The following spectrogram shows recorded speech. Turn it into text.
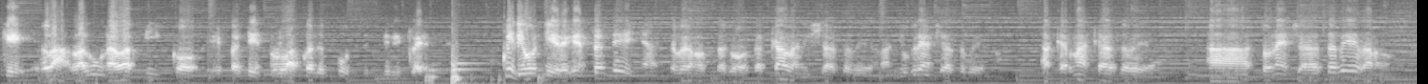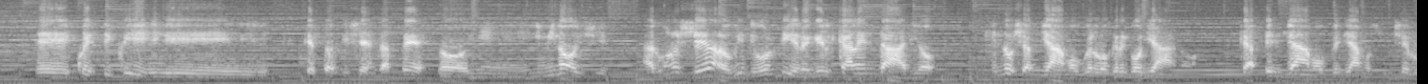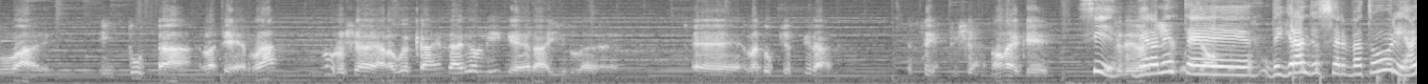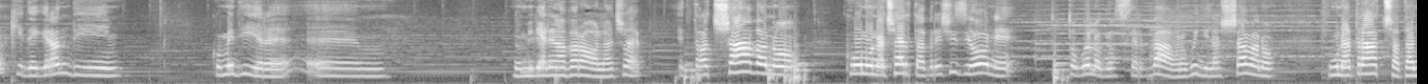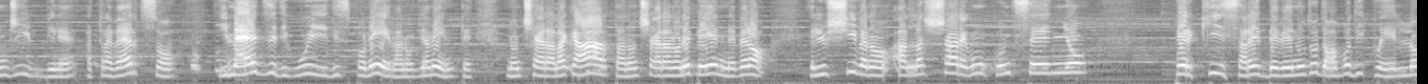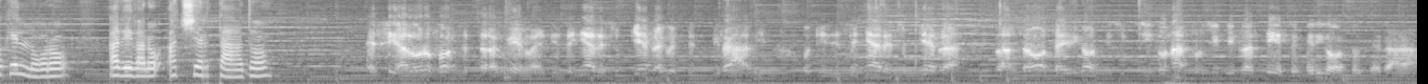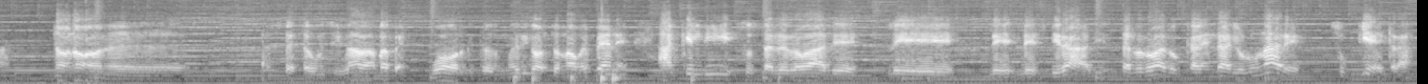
che là la Luna va a picco e fa dentro l'acqua del pozzo e si riflette. Quindi vuol dire che in Sardegna sapevano questa cosa, a Calanice la sapevano, a New Grange la sapevano, a Carnacca la sapevano, a Stoneggia la sapevano e questi qui che sto dicendo a i, i minoici la conoscevano, quindi vuol dire che il calendario che noi abbiamo, quello gregoriano, che appendiamo vediamo sul cellulare in tutta la Terra, loro avevano quel calendario lì che era il, eh, la doppia spirale. È semplice, non è che... Sì, veramente dei grandi osservatori, anche dei grandi, come dire, ehm, non mi viene la parola, cioè tracciavano con una certa precisione tutto quello che osservavano, quindi lasciavano una traccia tangibile attraverso i mezzi di cui disponevano, ovviamente. Non c'era la carta, non c'erano le penne, però riuscivano a lasciare comunque un segno per chi sarebbe venuto dopo di quello che loro avevano accertato. Eh sì, la loro forza sarà quella, di disegnare su pietra queste spirali disegnare su pietra l'altra volta ti ricordi sul sito un altro sito irlandese mi ricordo che era no no eh, aspetta come si chiamava vabbè Word non mi ricordo il nome bene anche lì sono state trovate le, le, le spirali. È stato trovato un calendario lunare su pietra.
